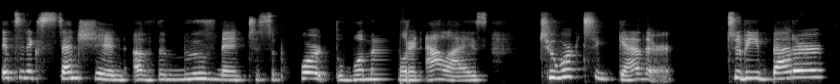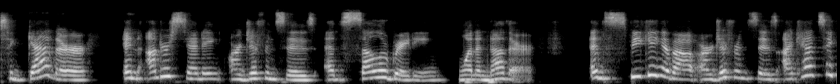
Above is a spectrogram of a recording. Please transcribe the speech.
it's an extension of the movement to support the women and allies to work together, to be better together in understanding our differences and celebrating one another. And speaking about our differences, I can't take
